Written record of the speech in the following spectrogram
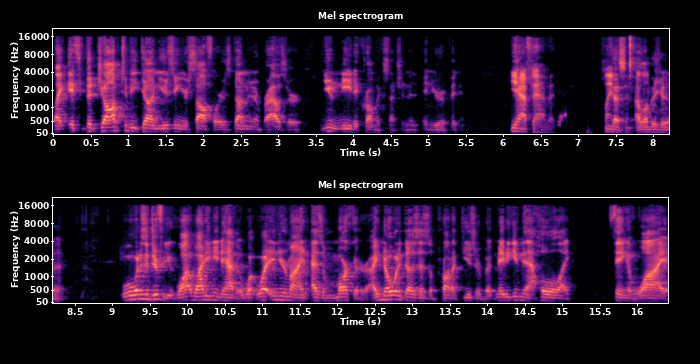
like if the job to be done using your software is done in a browser, you need a Chrome extension, in, in your opinion. You have to have it. Plain and simple. I love to hear that. Well, what does it do for you? Why, why do you need to have it? What, what in your mind as a marketer? I know what it does as a product user, but maybe give me that whole like thing of why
